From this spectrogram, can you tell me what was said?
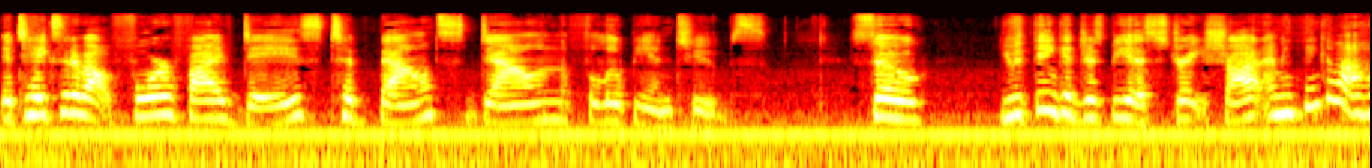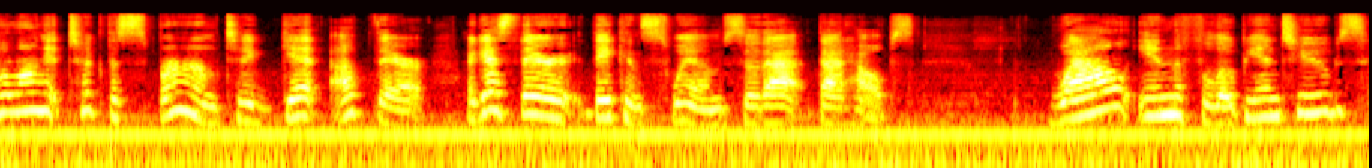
it takes it about four or five days to bounce down the fallopian tubes. So you would think it'd just be a straight shot. I mean, think about how long it took the sperm to get up there. I guess they're, they can swim, so that, that helps. While in the fallopian tubes,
